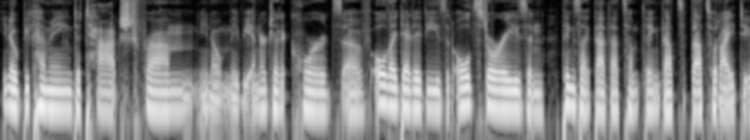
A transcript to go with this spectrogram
you know becoming detached from you know maybe energetic cords of old identities and old stories and things like that. That's something that's that's what I do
